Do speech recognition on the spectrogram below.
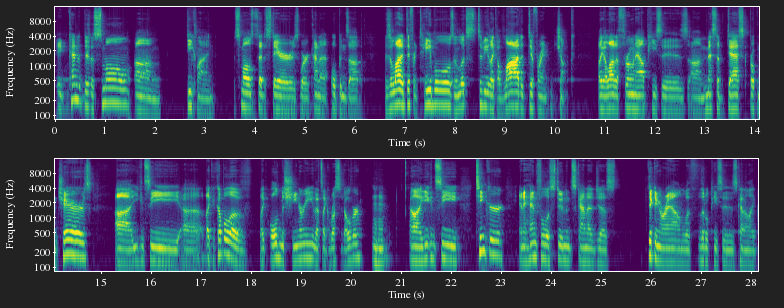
it kind of there's a small um decline, a small set of stairs where it kind of opens up. There's a lot of different tables and looks to be like a lot of different junk, like a lot of thrown out pieces, um, messed up desk, broken chairs. Uh, you can see uh, like a couple of like old machinery that's like rusted over. hmm Uh, you can see Tinker and a handful of students kind of just dicking around with little pieces, kind of like,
